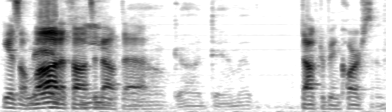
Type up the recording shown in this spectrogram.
he has a lot of thoughts he- about that Oh god damn it! dr ben carson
